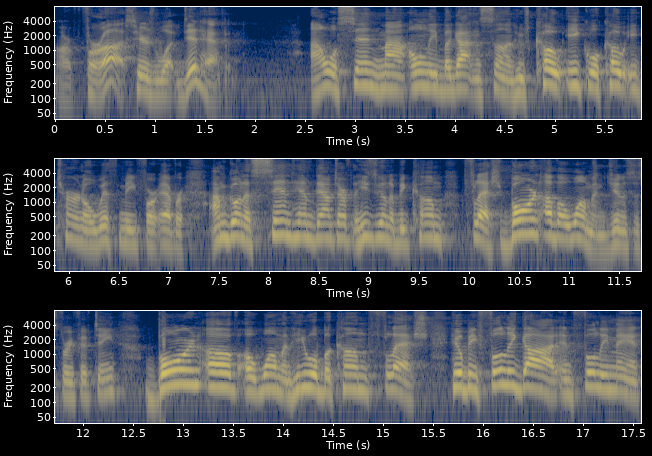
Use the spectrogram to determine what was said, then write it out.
Or for us, here's what did happen. I will send my only begotten Son, who's co equal, co eternal with me forever. I'm going to send him down to earth. He's going to become flesh, born of a woman, Genesis 3:15. Born of a woman, he will become flesh. He'll be fully God and fully man.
